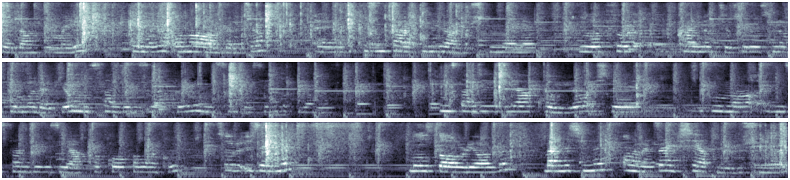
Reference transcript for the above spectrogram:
koyacağım kurmayı. Kurmayı ona aldıracağım. Ee, kızın tarifini görmüştüm böyle. Yulafı kaynatıyor, sonra üstüne kurma döküyor. Hindistan cevizi yağı koyuyor. Hindistan cevizi yağı da kullanıyor. Hindistan cevizi yağı koyuyor. İşte kurma, Hindistan cevizi yağı, kakao falan koyuyor. Sonra üzerine muz doğruyordum. Ben de şimdi ona benzer bir şey yapmayı düşünüyorum.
